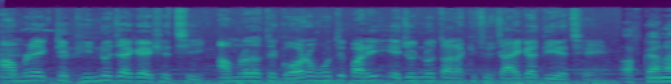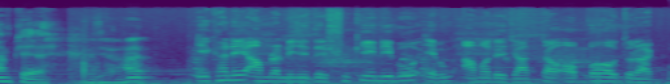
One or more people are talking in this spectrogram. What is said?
আমরা একটি ভিন্ন জায়গায় এসেছি। আমরা যাতে গরম হতে পারি এজন্য তারা কিছু জায়গা দিয়েছে। নাম কে? এখানে আমরা নিজেদের শুকিয়ে নিব এবং আমাদের যাত্রা অব্যাহত রাখব।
